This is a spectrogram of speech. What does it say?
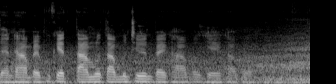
เดินทางไปภูเก็ตตามรถตามบุญชื่นไปครับ โอเคครับผม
